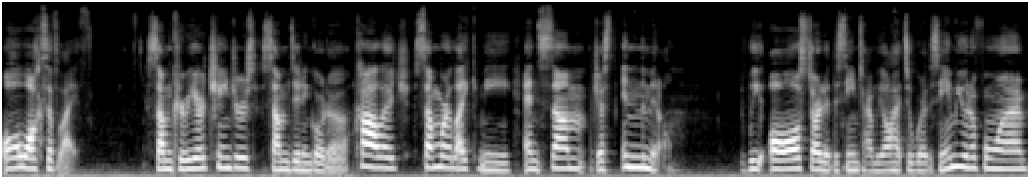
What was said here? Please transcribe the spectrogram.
all walks of life. Some career changers, some didn't go to college, some were like me, and some just in the middle. We all started at the same time. We all had to wear the same uniform,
